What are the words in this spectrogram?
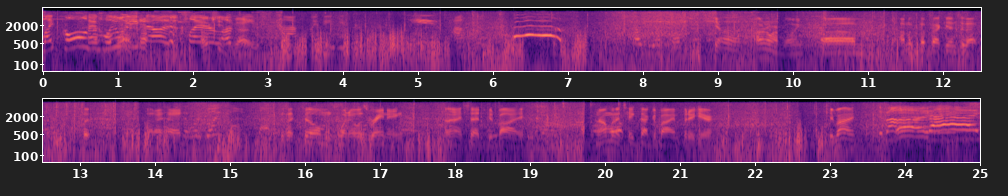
Life goals I and hope she does. Claire, Hope she love does. you. Have my babies. Please have them. So beautiful. Yeah, I don't know where I'm going. Um, I'm gonna cut back into that clip that I had So we're going back. because I filmed when it was raining and then I said goodbye. Now I'm gonna take that goodbye and put it here. Okay, bye. Goodbye. Bye.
